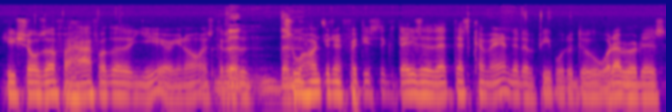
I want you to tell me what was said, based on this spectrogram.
he shows up for half of the year, you know, instead The- of the, the- 256 days that that's commanded of people to do whatever it is,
